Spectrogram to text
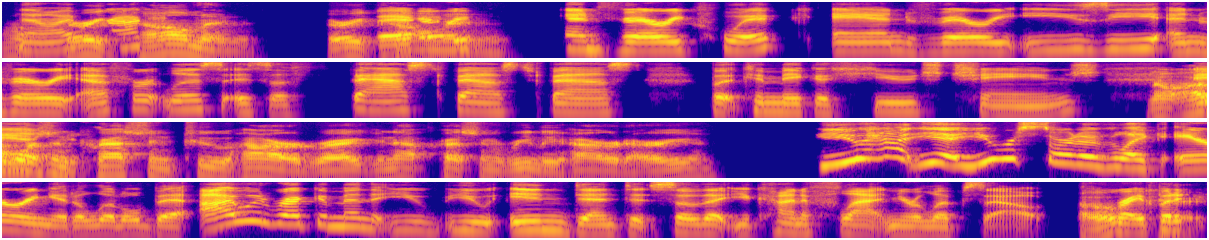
Oh, now very calming, very, very calming. And very quick and very easy and very effortless. It's a fast, fast, fast, but can make a huge change. Now, I and, wasn't pressing too hard, right? You're not pressing really hard, are you? You had, yeah, you were sort of like airing it a little bit. I would recommend that you you indent it so that you kind of flatten your lips out, okay. right? But it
